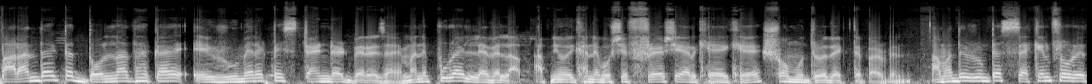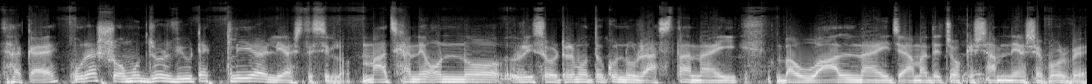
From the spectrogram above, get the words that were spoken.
বারান্দায় একটা দোলনা থাকায় এই রুমের একটা স্ট্যান্ডার্ড বেড়ে যায় মানে পুরাই লেভেল আপ আপনি ওইখানে বসে ফ্রেশ এয়ার খেয়ে খেয়ে সমুদ্র দেখতে পারবেন। আমাদের রুমটা সেকেন্ড ফ্লোরে থাকায় পুরা সমুদ্রের ভিউটা ক্লিয়ারলি আসতেছিল। মাঝখানে অন্য রিসোর্টের মতো কোনো রাস্তা নাই বা ওয়াল নাই যে আমাদের চোখের সামনে এসে পড়বে।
